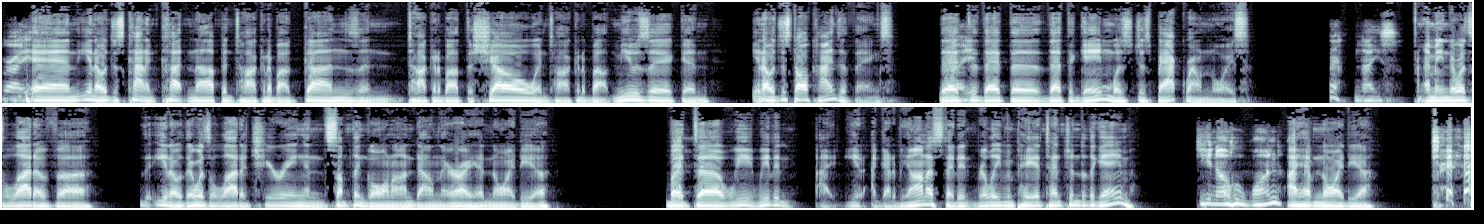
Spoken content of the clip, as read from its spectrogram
right. and you know just kind of cutting up and talking about guns and talking about the show and talking about music and you know just all kinds of things that Right. that the that the game was just background noise Nice. i mean there was a lot of uh you know there was a lot of cheering and something going on down there i had no idea but uh we we didn't i you know, i got to be honest i didn't really even pay attention to the game Do you know who won? I have no idea.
